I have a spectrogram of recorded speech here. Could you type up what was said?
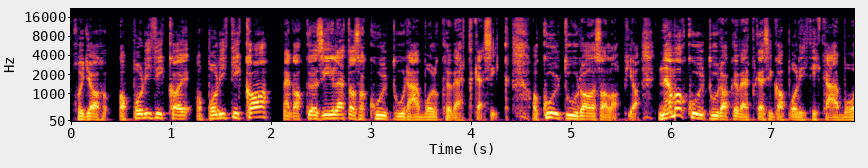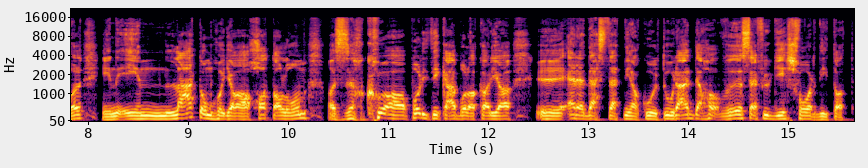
hogy a, a, politika, a politika, meg a közélet az a kultúrából következik. A kultúra az alapja. Nem a kultúra következik a politikából. Én, én látom, hogy a hatalom az a, a politikából akarja ö, eredeztetni a kultúrát, de ha összefüggés fordított.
